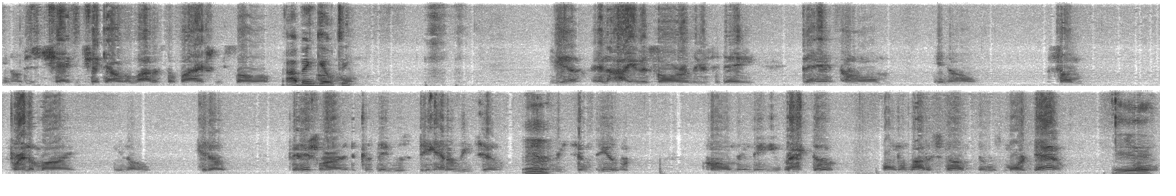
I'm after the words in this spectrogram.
you know just check check out a lot of stuff. I actually saw. I've been guilty. Um, yeah, and I even saw earlier today that um, you know some friend of mine, you know, hit up finish line because they was they had a retail Mm. retail deal, um, and they racked up on a lot of stuff that was marked down. Yeah, So,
